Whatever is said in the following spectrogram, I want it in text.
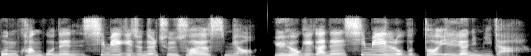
본 광고는 심의 기준을 준수하였으며 유효기간은 심의일로부터 1년입니다.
